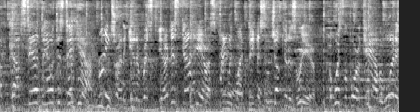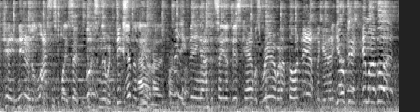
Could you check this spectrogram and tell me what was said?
dude like a cop standing there with his dick out. I ain't trying to get arrested yet. I just got here. I sprang with my thickness and jumped at his rear. I whistled for a cab, and when it came near, the license plate said butts and there were dicks in the Anything I could say that this cab was rare, but I thought, nah, forget it. Yo, dick in my butt!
